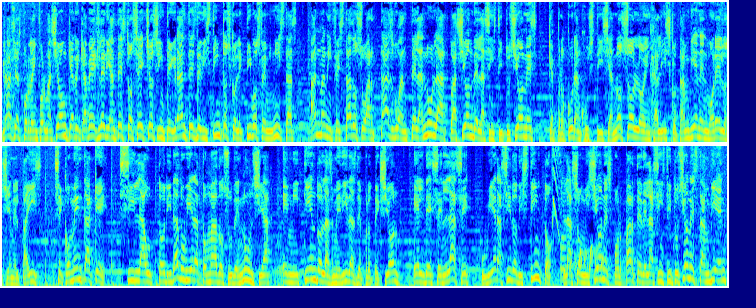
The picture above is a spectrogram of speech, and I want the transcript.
Gracias por la información, Kerrika Wexler. Y ante estos hechos, integrantes de distintos colectivos feministas han manifestado su hartazgo ante la nula actuación de las instituciones que procuran justicia, no solo en Jalisco, también en Morelos y en el país. Se comenta que si la autoridad hubiera tomado su denuncia emitiendo las medidas de protección, el desenlace hubiera sido distinto. Las omisiones por parte de las instituciones también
